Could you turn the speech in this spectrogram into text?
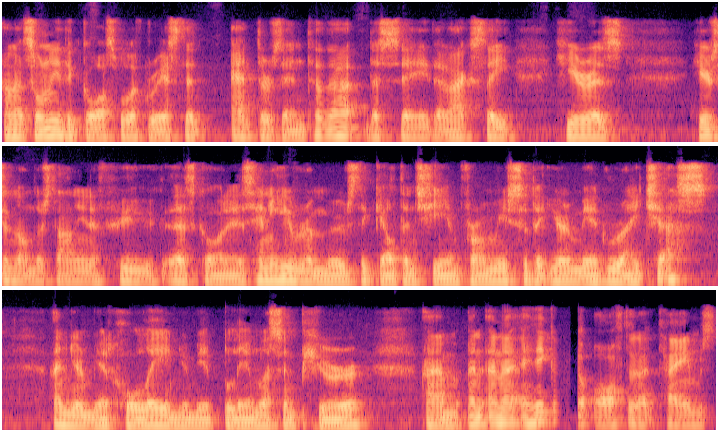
And it's only the gospel of grace that enters into that to say that actually here is here's an understanding of who this God is, and He removes the guilt and shame from you so that you're made righteous and you're made holy and you're made blameless and pure. Um, and, and I think often at times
